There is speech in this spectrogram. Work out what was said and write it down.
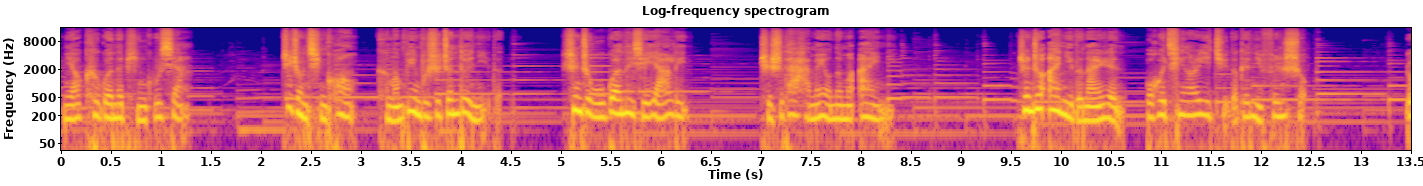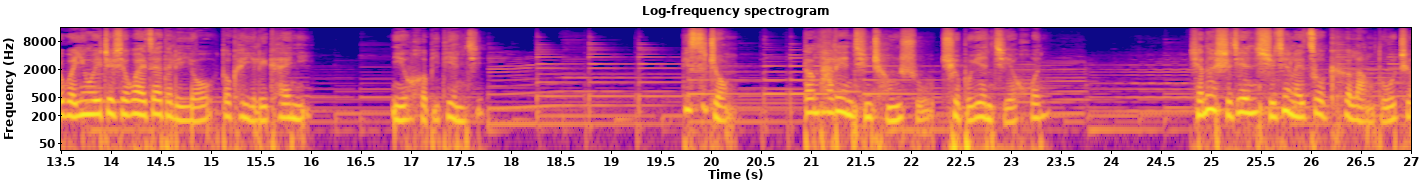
你要客观的评估下，这种情况可能并不是针对你的，甚至无关那些压力，只是他还没有那么爱你。真正爱你的男人不会轻而易举的跟你分手。如果因为这些外在的理由都可以离开你，你又何必惦记？第四种，当他恋情成熟却不愿结婚。前段时间，徐静蕾做客《朗读者》，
